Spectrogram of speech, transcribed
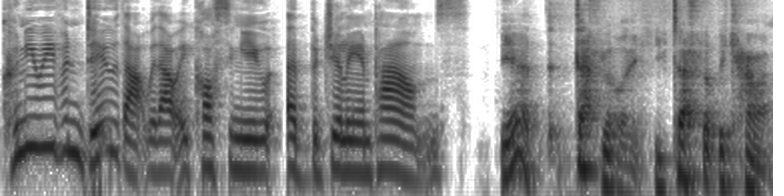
can you even do that without it costing you a bajillion pounds? Yeah, definitely. You definitely can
